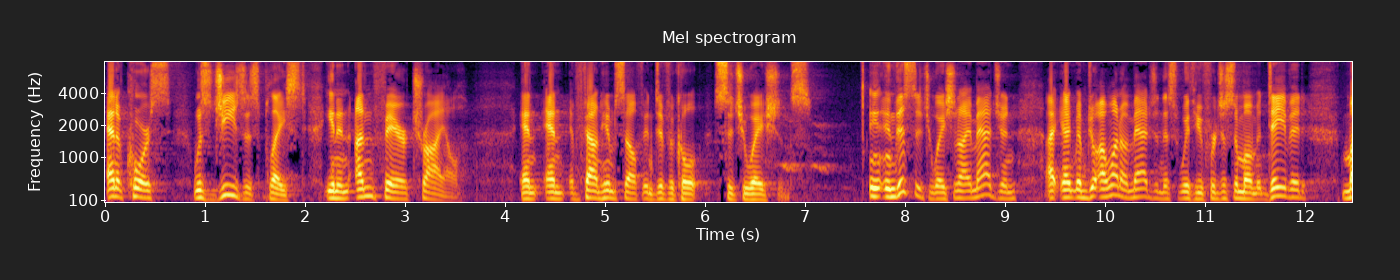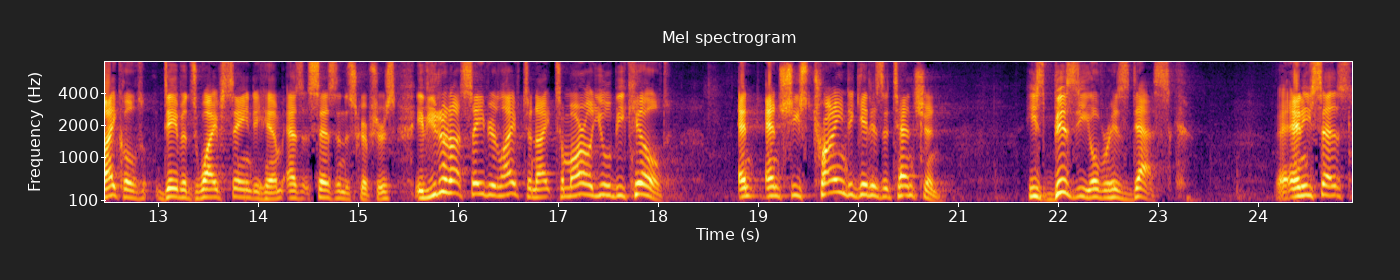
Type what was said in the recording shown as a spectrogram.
And of course, was Jesus placed in an unfair trial and, and found himself in difficult situations? In, in this situation, I imagine, I, I, I want to imagine this with you for just a moment. David, Michal, David's wife, saying to him, as it says in the scriptures, If you do not save your life tonight, tomorrow you will be killed. And, and she's trying to get his attention. He's busy over his desk. And he says,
